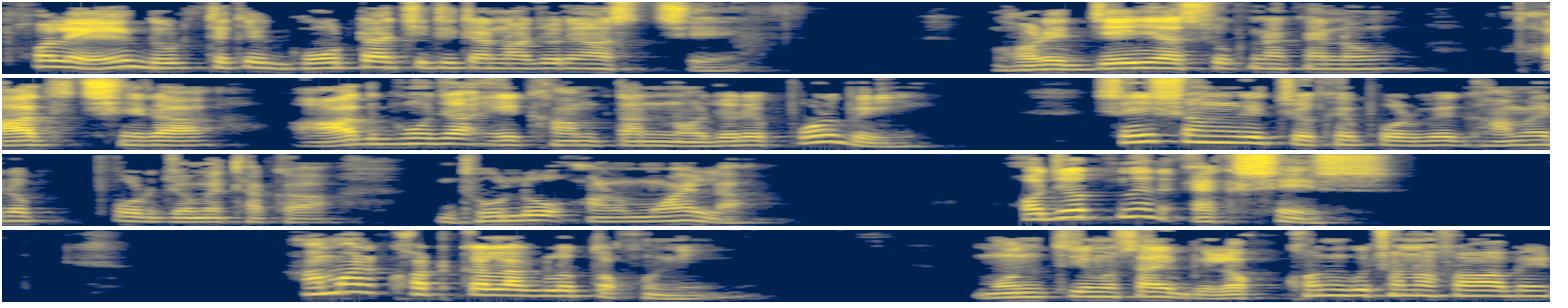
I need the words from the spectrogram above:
ফলে দূর থেকে গোটা চিঠিটা নজরে আসছে। ঘরে যেই আসুক না কেন, হাত ছেঁড়া আধ গোঁজা এ খাম তার নজরে পড়বেই। সেই সঙ্গে চোখে পড়বে ঘামের ওপর জমে থাকা ধুলো আর ময়লা। অযত্নের এক শেষ। আমার খটকা লাগল তখনই। মন্ত্রীমশাই বিলক্ষণ গুছানো স্বভাবের।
